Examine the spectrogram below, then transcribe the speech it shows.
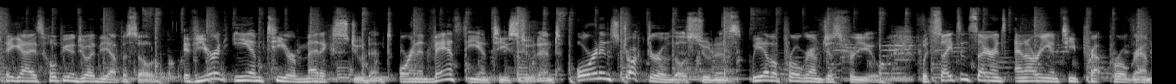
Hey guys, hope you enjoyed the episode. If you're an EMT or medic student, or an advanced EMT student, or an instructor of those students, we have a program just for you. With Sights and Sirens NREMT prep program,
